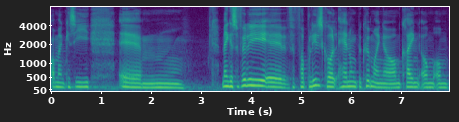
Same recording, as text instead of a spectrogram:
og man kan sige, øh, man kan selvfølgelig øh, fra politisk hold have nogle bekymringer omkring, om, om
